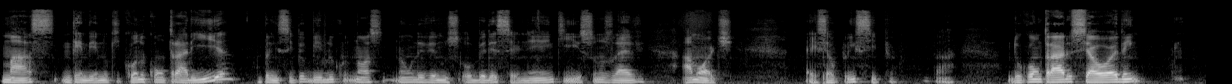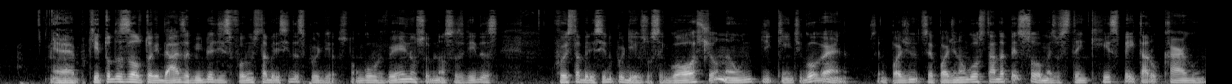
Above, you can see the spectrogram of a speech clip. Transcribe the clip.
mas entendendo que quando contraria o princípio bíblico, nós não devemos obedecer, nem que isso nos leve à morte. Esse é o princípio. Tá? Do contrário, se a ordem. É, porque todas as autoridades, a Bíblia diz, foram estabelecidas por Deus. Então, o governo sobre nossas vidas foi estabelecido por Deus. Você goste ou não de quem te governa. Você, não pode, você pode não gostar da pessoa, mas você tem que respeitar o cargo, né?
